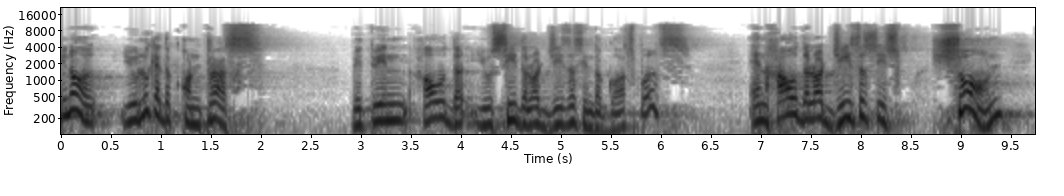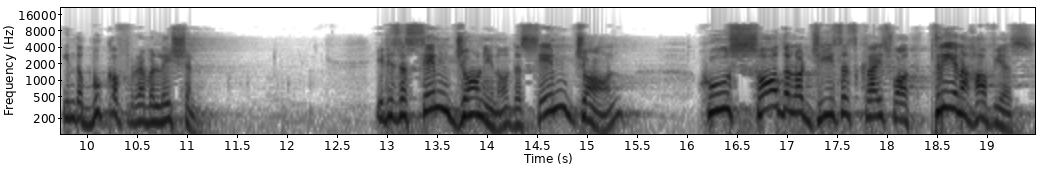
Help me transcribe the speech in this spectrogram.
You know, you look at the contrast between how the, you see the Lord Jesus in the Gospels and how the Lord Jesus is shown in the book of Revelation. It is the same John, you know, the same John who saw the Lord Jesus Christ for three and a half years.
